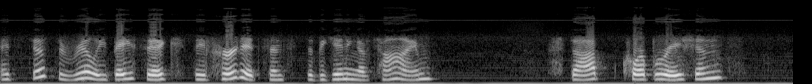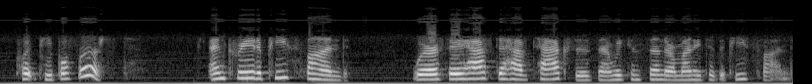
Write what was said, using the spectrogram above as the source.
It's just a really basic. They've heard it since the beginning of time stop corporations, put people first, and create a peace fund where if they have to have taxes, then we can send our money to the peace fund.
